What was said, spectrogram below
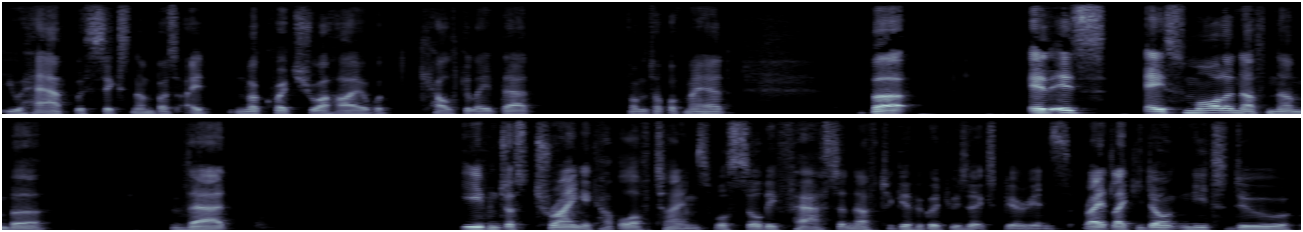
you have with six numbers. I'm not quite sure how I would calculate that from the top of my head, but it is a small enough number that even just trying a couple of times will still be fast enough to give a good user experience, right? Like you don't need to do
